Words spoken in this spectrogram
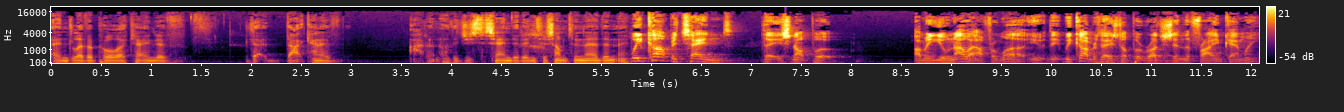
and Liverpool are kind of that that kind of I don't know. They just descended into something there, didn't they? We can't pretend that it's not put. I mean, you'll know Al from work. You, we can't pretend it's not put Rodgers in the frame, can we?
